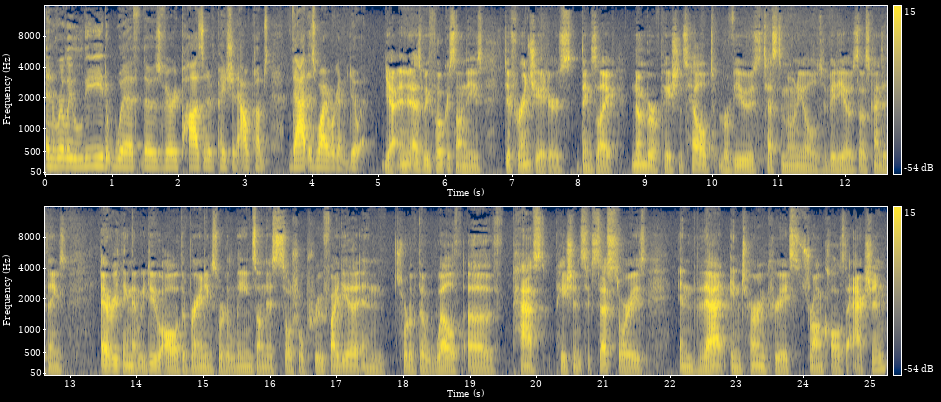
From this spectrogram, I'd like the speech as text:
and really lead with those very positive patient outcomes. That is why we're going to do it. Yeah, and as we focus on these differentiators, things like number of patients helped, reviews, testimonials, videos, those kinds of things, everything that we do, all of the branding sort of leans on this social proof idea and sort of the wealth of past patient success stories. And that in turn creates strong calls to action.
